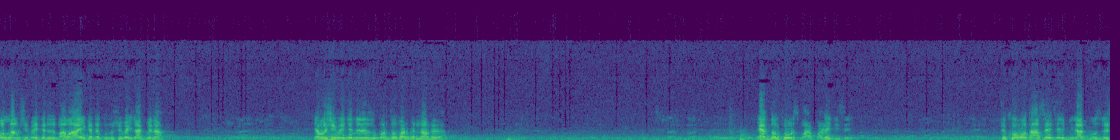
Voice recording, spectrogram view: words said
বললাম, সিপাহীদের বাবা, এখানে কোনো সিপাহী লাগবে না। এবং সিপাহীকে ম্যানেজ করতেও পারবেন না আপনারা। একদল ফোর্স পাঠাই দিছে। ক্ষমতা আছে যে বিরাট মজলিস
